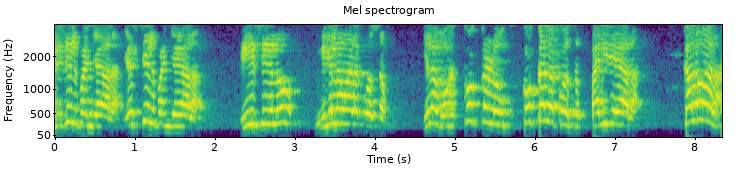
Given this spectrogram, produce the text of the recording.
ఎస్సీలు పనిచేయాలా? ఎస్టీలు పనిచేయాలా? బీసీలు మిగిలిన వాళ్ళ కోసం. ఇలా ఒక్కొక్కళ్ళు ఒక్కొక్కళ్ళ కోసం పని చేయాలా కలవాలా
